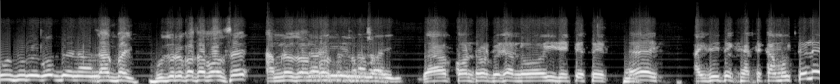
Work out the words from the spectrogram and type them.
হুজুরে বলবে না? যাক ভাই হুজুরের কথা বলছে আমনেও জন এটা ভাই। যা কন্ট্রোল বেটা লই যাইতেছে। এই আইজইতে খেতে কাম হইতে হলে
